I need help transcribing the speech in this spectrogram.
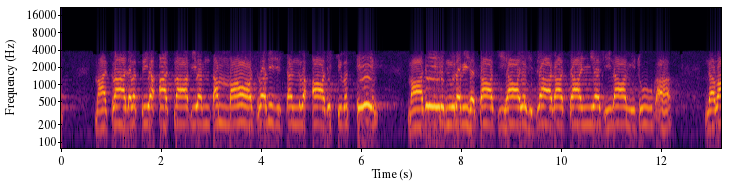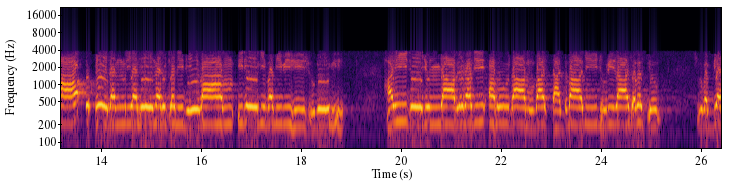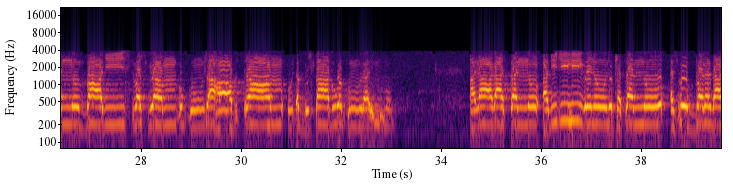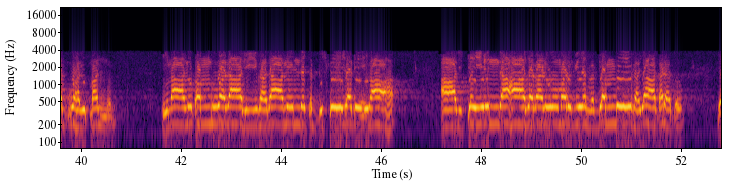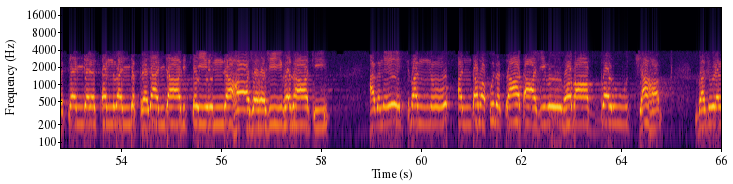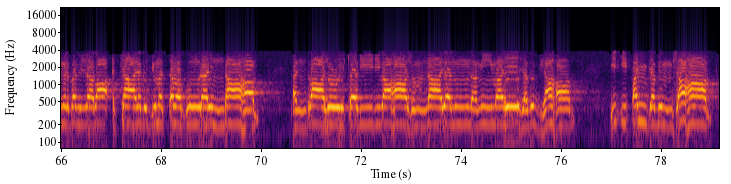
मास्वादवप्रिय आत्मापियन्तं मा स्वधिष्ठन्व आदिशिवत्ते मादेर्नुरविशताकिहाय छिद्रागात्राण्यशिनामिथूकः न वा उपेदन्म्रियजे नरिकरि देवाम् इदेगिपदिभिः सुगेभिः हरिते युञ्जावृगजि अभूदामुवास्ताद्वाजी धुरिराशवस्य सुगव्यन्नुवाजी स्वस्व्यम् पुपुंसः पुत्राम् उत विश्वाभुवपूरयिम् अनागास्त्वन्नो अदितिः गृणोदु क्षत्रन्नो अश्वुभरदाग्वहल्मन्नु इमानुकम्भुवनाशीगदामिन्द्र च विश्वेय देवाः आदित्यैरिन्द्रः सगणो मरुद्विरस्वभ्यम्बे गजा करतु सहसी गधाति अग्ने त्वन्नो अन्तम उदत्राता शिवो अच्छालकुजुमत्तमकूर इन्दाः कन्द्वासोष्टदीदिवः सुम्नाय नूनमीमहे सदुभ्यः इति पञ्चविंशः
